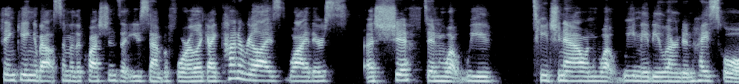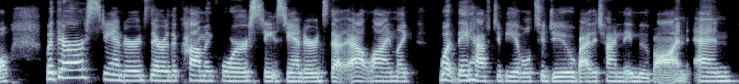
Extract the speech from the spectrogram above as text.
thinking about some of the questions that you sent before, like I kind of realized why there's a shift in what we teach now and what we maybe learned in high school. But there are standards. There are the Common Core state standards that outline like what they have to be able to do by the time they move on. And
